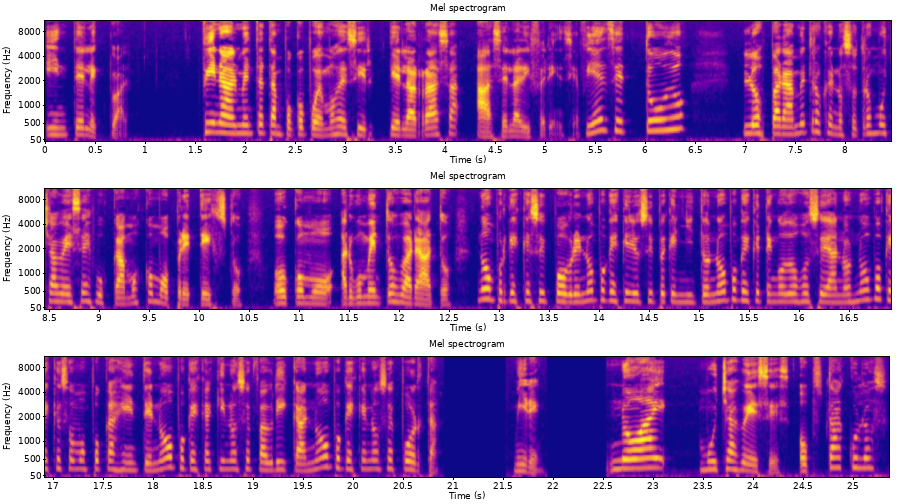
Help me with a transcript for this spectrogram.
intelectual. Finalmente tampoco podemos decir que la raza hace la diferencia. Fíjense todo los parámetros que nosotros muchas veces buscamos como pretexto o como argumentos baratos. No, porque es que soy pobre, no, porque es que yo soy pequeñito, no, porque es que tengo dos océanos, no, porque es que somos poca gente, no, porque es que aquí no se fabrica, no, porque es que no se exporta. Miren, no hay muchas veces obstáculos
